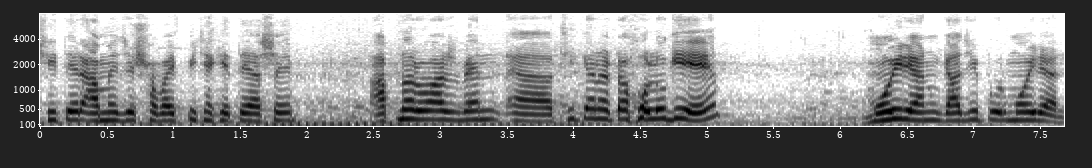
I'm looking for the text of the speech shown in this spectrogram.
শীতের আমেজে সবাই পিঠা খেতে আসে। আপনারাও আসবেন ঠিকানাটা হলো গিয়ে ময়রান, গাজীপুর ময়রান।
